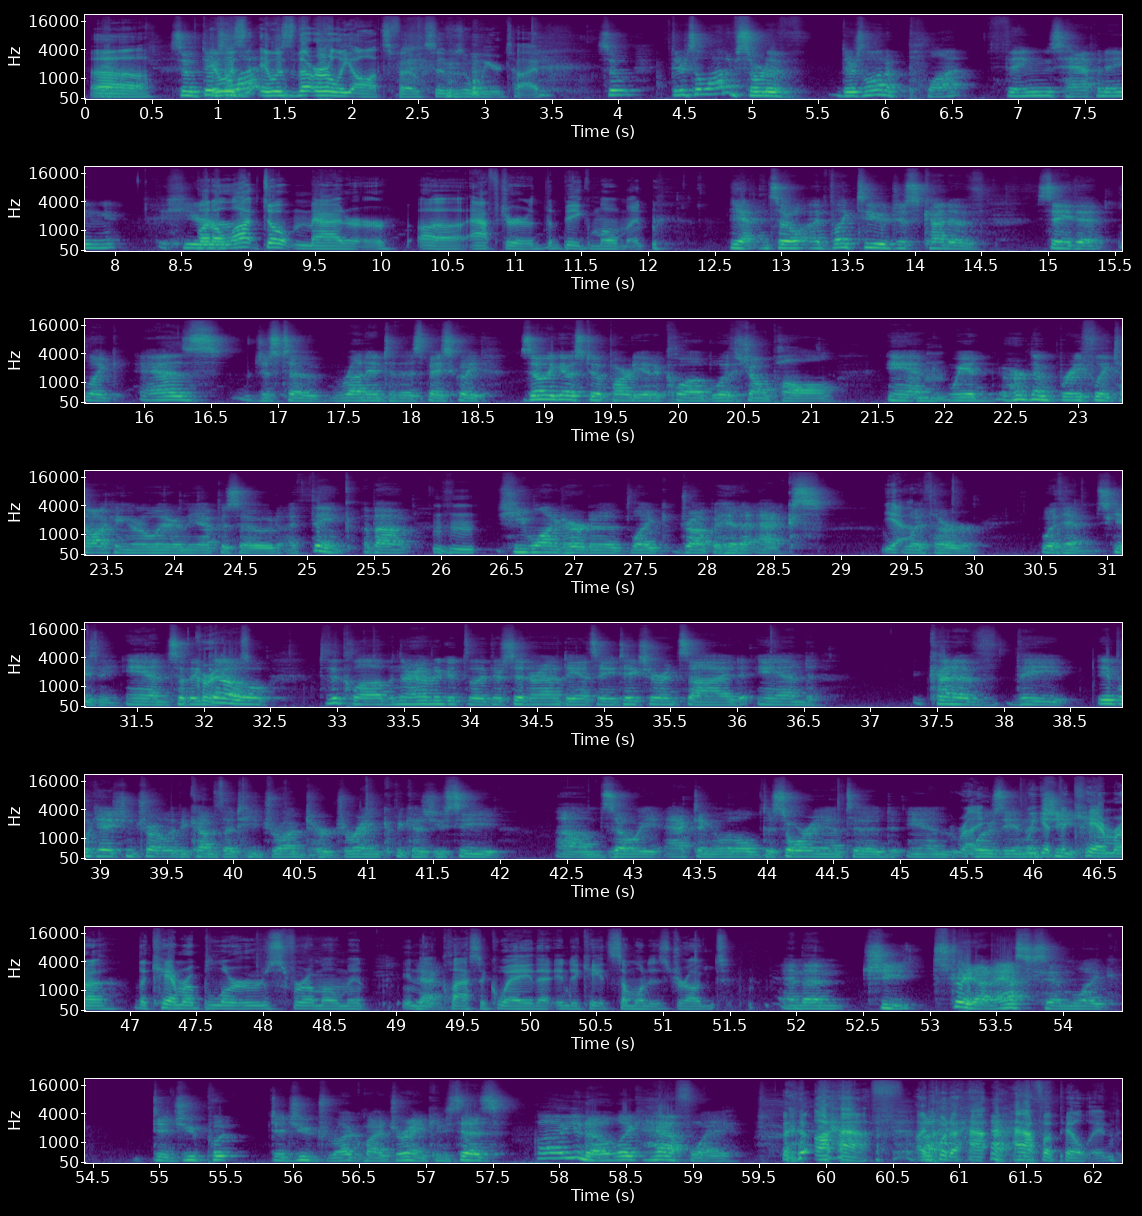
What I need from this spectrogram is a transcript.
Uh, so it was a lot. it was the early aughts, folks. It was a weird time. So there's a lot of sort of there's a lot of plot things happening here, But a lot don't matter uh, after the big moment. Yeah, and so I'd like to just kind of say that, like, as just to run into this, basically, Zoe goes to a party at a club with Jean Paul, and we had heard them briefly talking earlier in the episode, I think, about he wanted her to, like, drop a hit of X Yeah. with her, with him, excuse me. And so they Correct. go to the club, and they're having a good, like, they're sitting around dancing. He takes her inside, and kind of the implication shortly becomes that he drugged her drink because you see um, Zoe acting a little disoriented and Right. woozy, and we get she the camera the camera blurs for a moment in Yeah. that classic way that indicates someone is drugged. and then she straight out asks him like, "Did you put? Did you drug my drink?" And he says, "Uh, you know, like halfway." a half. I put a ha- half a pill in.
